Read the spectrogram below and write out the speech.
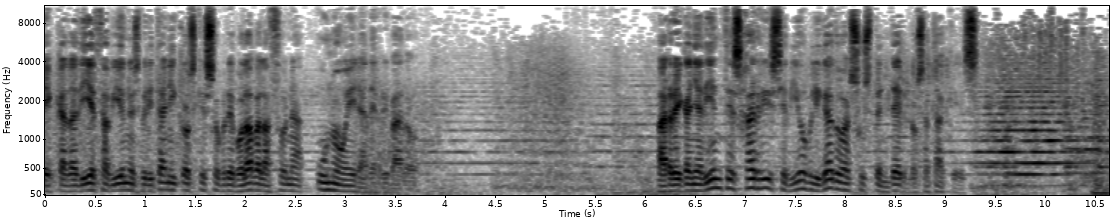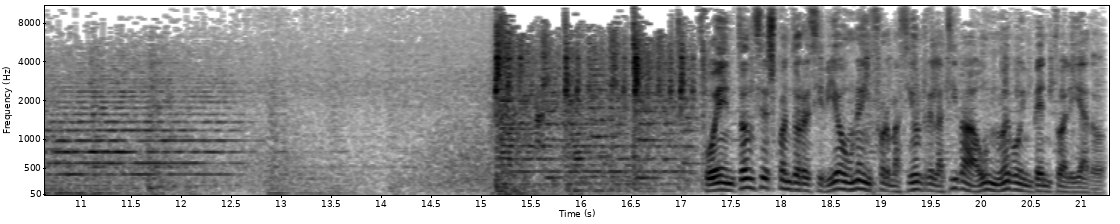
De cada 10 aviones británicos que sobrevolaba la zona, uno era derribado. A regañadientes, Harry se vio obligado a suspender los ataques. Fue entonces cuando recibió una información relativa a un nuevo invento aliado.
